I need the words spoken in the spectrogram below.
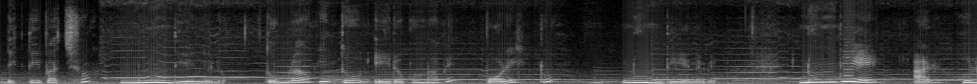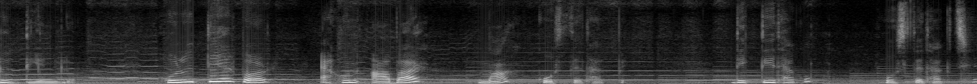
দেখতেই পাচ্ছ, নুন দিয়ে নিল। তোমরাও কিন্তু এইরকমভাবে পরে একটু নুন দিয়ে নেবে। নুন দিয়ে আর হলুদ দিয়ে নিল। হলুদ দেওয়ার পর এখন আবার মা কষতে থাকবে। দেখতেই থাকো, কষতে থাকছে।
